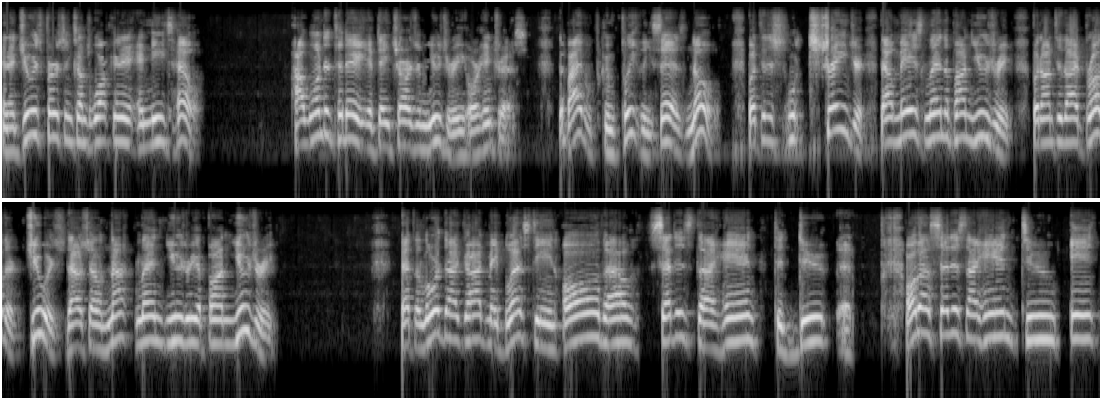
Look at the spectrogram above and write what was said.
and a Jewish person comes walking in and needs help, I wonder today if they charge him usury or interest. The Bible completely says no. But to the stranger thou mayest lend upon usury, but unto thy brother, Jewish, thou shalt not lend usury upon usury. That the Lord thy God may bless thee in all thou settest thy hand to do, uh, all thou settest thy hand to in,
